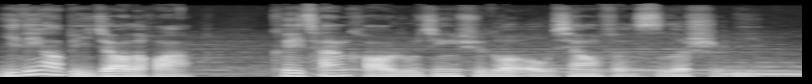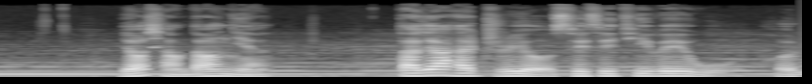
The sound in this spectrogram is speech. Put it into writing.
一定要比较的话，可以参考如今许多偶像粉丝的实力。遥想当年。大家还只有 CCTV 五和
